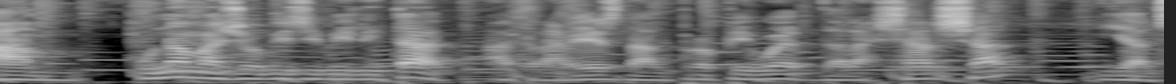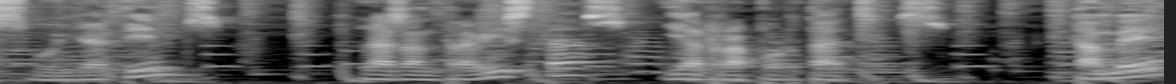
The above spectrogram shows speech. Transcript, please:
amb una major visibilitat a través del propi web de la xarxa i els butlletins, les entrevistes i els reportatges. També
